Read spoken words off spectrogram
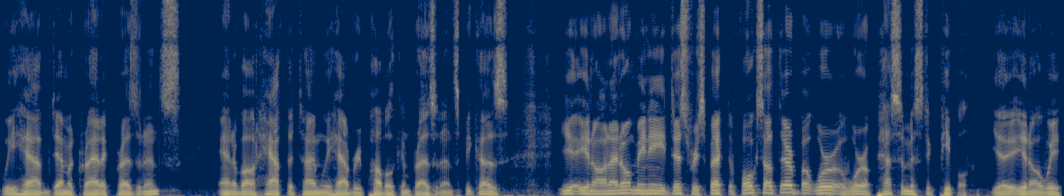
we have Democratic presidents and about half the time we have Republican presidents because you, you, know, and I don't mean any disrespect to folks out there, but we're we're a pessimistic people. You, you know, we,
